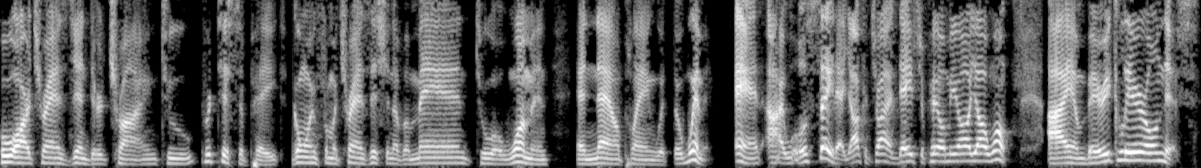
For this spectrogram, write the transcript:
who are transgender trying to participate, going from a transition of a man to a woman and now playing with the women. And I will say that y'all can try and Dave Chappelle me all y'all want. I am very clear on this.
